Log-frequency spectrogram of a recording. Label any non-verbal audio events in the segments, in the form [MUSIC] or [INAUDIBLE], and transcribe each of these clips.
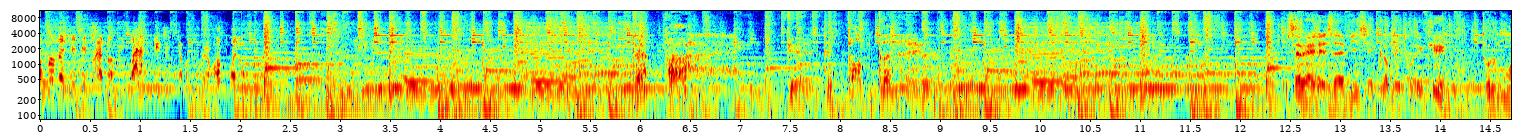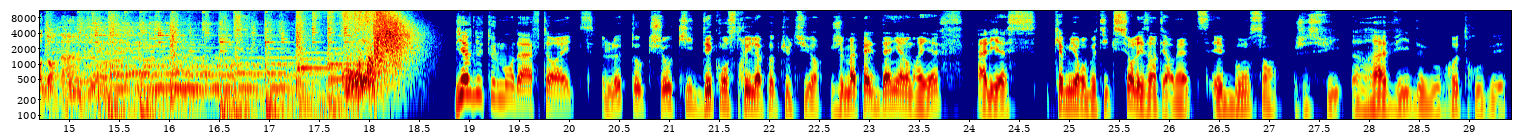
pas mauvais, c'était très mauvais. Voilà, exactement. Alors reprenons. T'as pas une gueule de porte-bonheur. Vous savez, les avis, c'est comme les trous du cul. Tout le monde en a un. Bienvenue tout le monde à After Eight, le talk show qui déconstruit la pop culture. Je m'appelle Daniel Andreev, alias Camille Robotique sur les internets, et bon sang, je suis ravi de vous retrouver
